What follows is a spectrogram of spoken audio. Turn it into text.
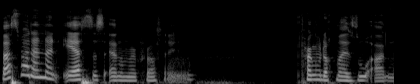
was war denn dein erstes Animal Crossing? Fangen wir doch mal so an.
